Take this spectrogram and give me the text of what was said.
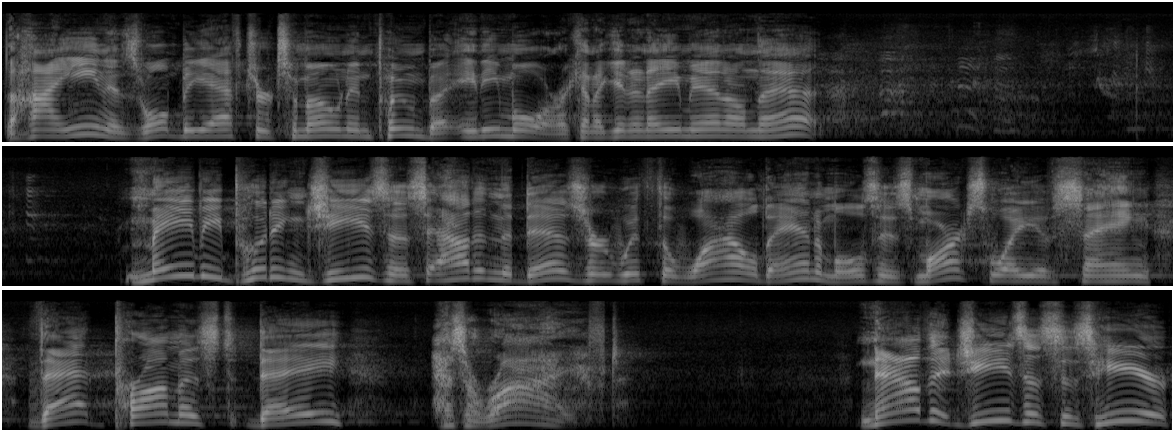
The hyenas won't be after Timon and Pumbaa anymore. Can I get an amen on that? Maybe putting Jesus out in the desert with the wild animals is Mark's way of saying that promised day has arrived. Now that Jesus is here,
